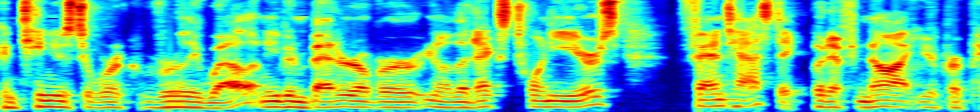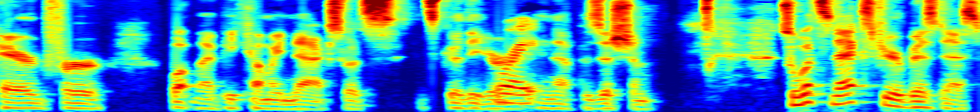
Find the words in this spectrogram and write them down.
continues to work really well and even better over you know the next 20 years fantastic. But if not you're prepared for what might be coming next. So it's it's good that you're right. in that position. So what's next for your business?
